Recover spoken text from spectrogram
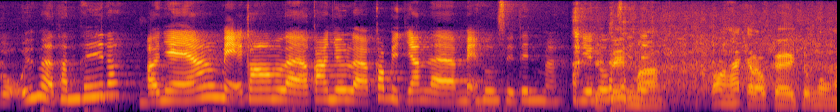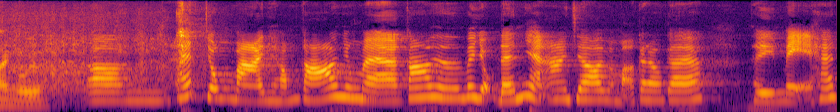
gũi và thân thiết đó. Ở nhà á, mẹ con là coi như là có biệt danh là mẹ hương xì tin mà. Dì chị hương tin mà. Có hát karaoke chung không hai người không? Ờ, hát chung bài thì không có nhưng mà có ví dụ đến nhà ai chơi mà mở karaoke á thì mẹ hát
